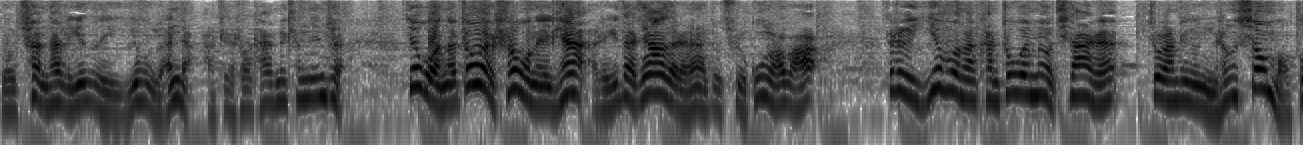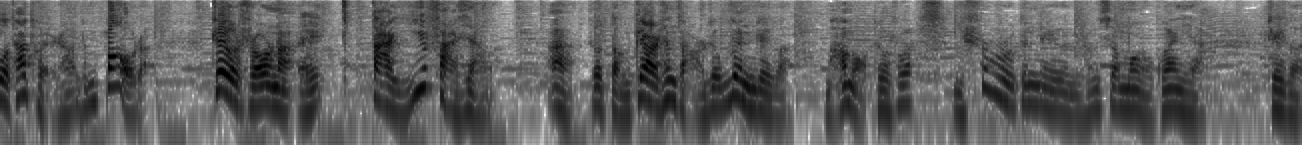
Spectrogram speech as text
就劝他离自己姨夫远点啊。这时候他还没听进去，结果呢，正月十五那天，这一大家子人啊就去公园玩，他这个姨夫呢看周围没有其他人，就让这个女生肖某坐他腿上这么抱着。这个时候呢，哎，大姨发现了啊，就等第二天早上就问这个马某，就说你是不是跟这个女生肖某有关系啊？这个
